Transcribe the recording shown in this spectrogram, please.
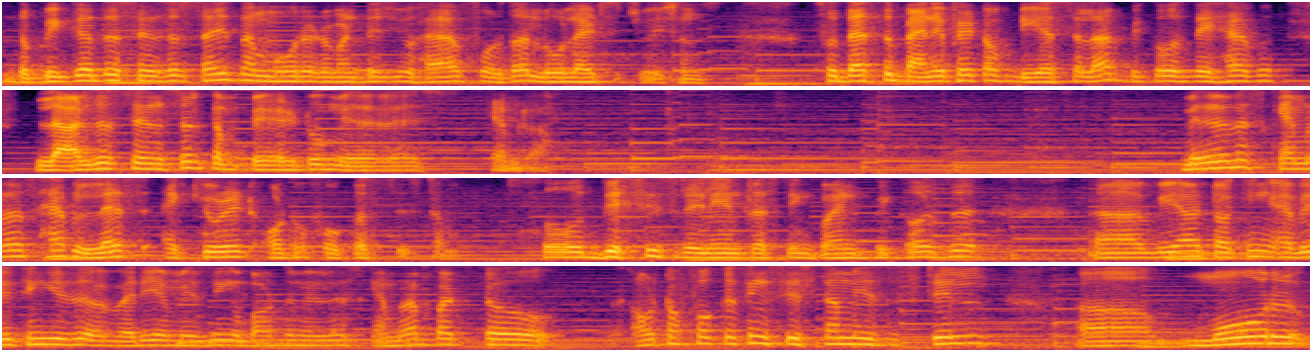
The bigger the sensor size, the more advantage you have for the low light situations. So that's the benefit of DSLR because they have larger sensor compared to mirrorless camera mirrorless cameras have less accurate autofocus system. So this is really interesting point because uh, we are talking everything is uh, very amazing about the mirrorless camera but uh, autofocusing system is still uh, more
